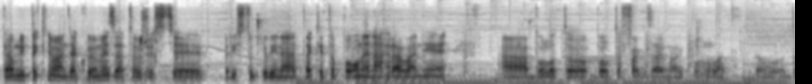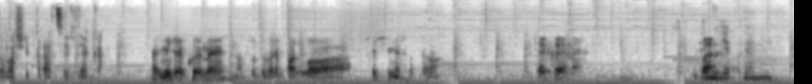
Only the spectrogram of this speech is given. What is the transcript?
Veľmi pekne vám ďakujeme za to, že ste pristúpili na takéto polné nahrávanie a bolo to, bol to fakt zaujímavý pohľad do, do vašej práce. Vďaka. Aj my ďakujeme, nám to dobre padlo a tešíme sa z toho. Ďakujeme. Super. Ďakujeme.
